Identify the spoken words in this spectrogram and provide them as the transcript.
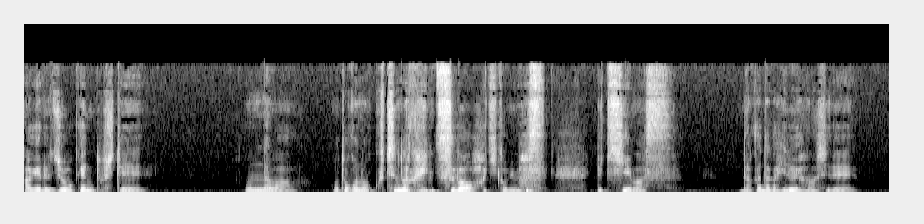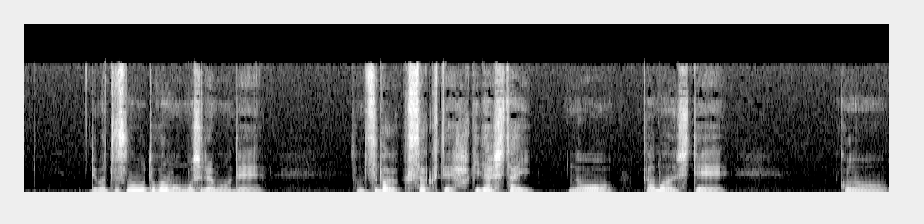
上げる条件として女は男の口の中に唾を吐き込みます。で消えます。なかなかひどい話で。でまたその男も面白いものでその唾が臭くて吐き出したいのを我慢してこの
